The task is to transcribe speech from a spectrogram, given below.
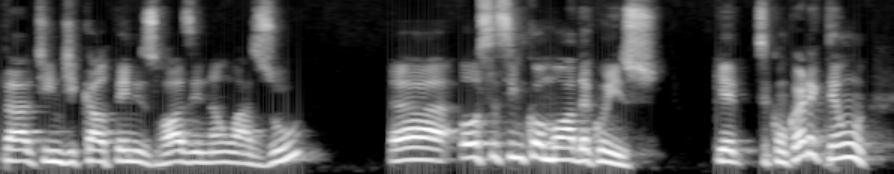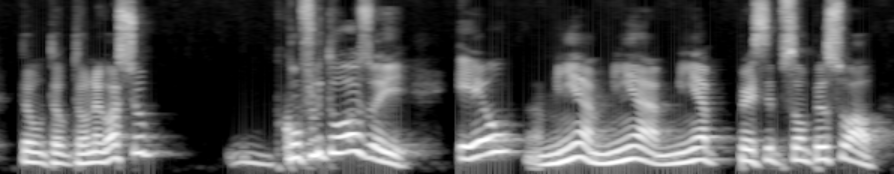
para te indicar o tênis rosa e não o azul? Uh, ou você se incomoda com isso? Porque você concorda que tem um, tem um, tem um negócio conflituoso aí. Eu, a minha, minha, minha percepção pessoal,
